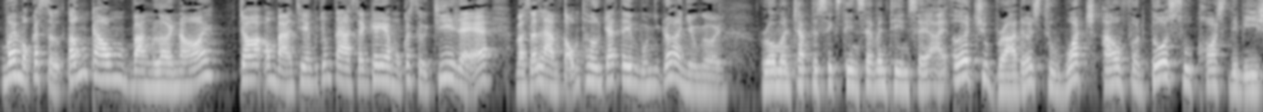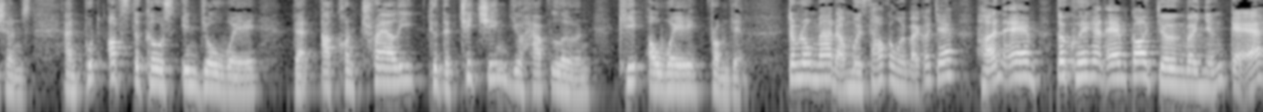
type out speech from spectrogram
với một cái sự tấn công bằng lời nói cho ông bạn chị em của chúng ta sẽ gây ra một cái sự chia rẽ và sẽ làm tổn thương trái tim của rất là nhiều người. Romans chapter 16, 17 say, I urge you, brothers, to watch out for those who cause divisions and put obstacles in your way that are contrary to the teaching you have learned. Keep away from them. Trong Roma đoạn 16 câu 17 có chép Hỡi anh em, tôi khuyên anh em coi chừng về những kẻ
